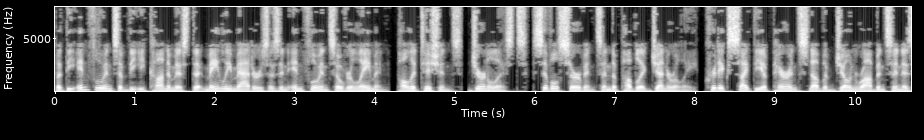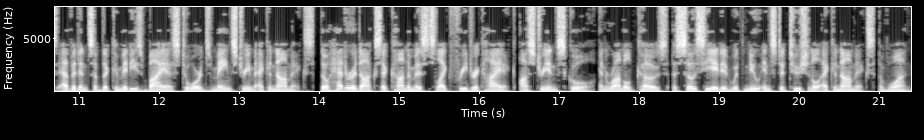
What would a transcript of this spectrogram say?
But the influence of the economist that mainly matters is an influence over laymen, politicians, journalists, civil servants, and the public generally. Critics cite the apparent snub of Joan Robinson as evidence of the committee's bias towards mainstream economics, though heterodox economists like Friedrich Hayek Austrian school and Ronald Coase associated with New Institutional Economics have won.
